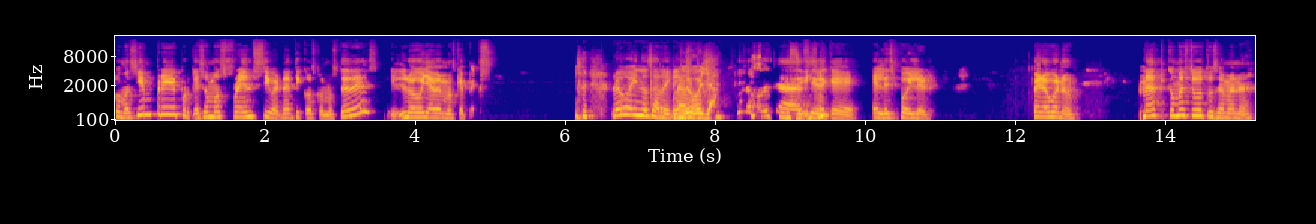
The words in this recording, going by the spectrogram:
como siempre, porque somos friends cibernéticos con ustedes. Y luego ya vemos qué pex. Luego ahí nos arreglamos. Luego ya. Así de que el spoiler. Pero bueno, Nat, ¿cómo estuvo tu semana?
